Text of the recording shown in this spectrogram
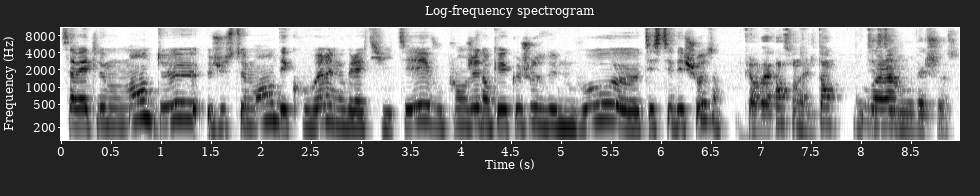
ça va être le moment de justement découvrir une nouvelle activité, vous plonger dans quelque chose de nouveau, euh, tester des choses. Puis en vacances, on a le temps de tester Voilà. de nouvelles choses.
